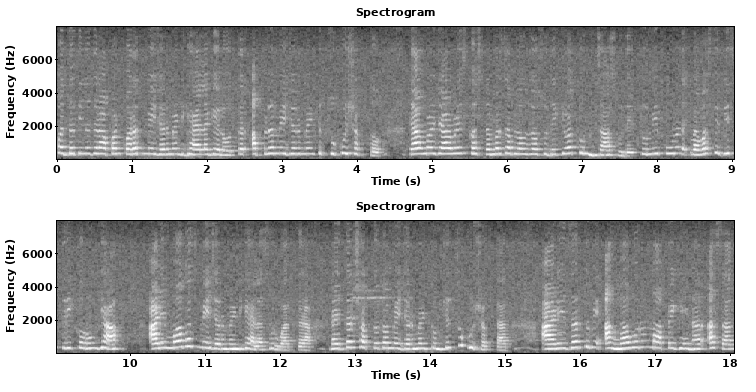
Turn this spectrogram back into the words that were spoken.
पद्धतीनं जर आपण परत मेजरमेंट घ्यायला गेलो तर आपलं मेजरमेंट चुकू शकतं. त्यामुळे ज्यावेळेस कस्टमरचा ब्लाऊज असू दे किंवा तुमचा असू दे तुम्ही पूर्ण व्यवस्थित इस्त्री करून घ्या आणि मगच मेजरमेंट घ्यायला सुरुवात करा. नाहीतर शक्यतो मेजरमेंट तुमचे चुकू शकतात. आणि जर तुम्ही अंगावरून मापे घेणार असाल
